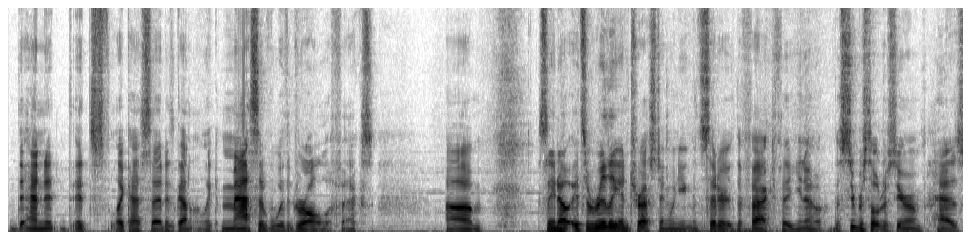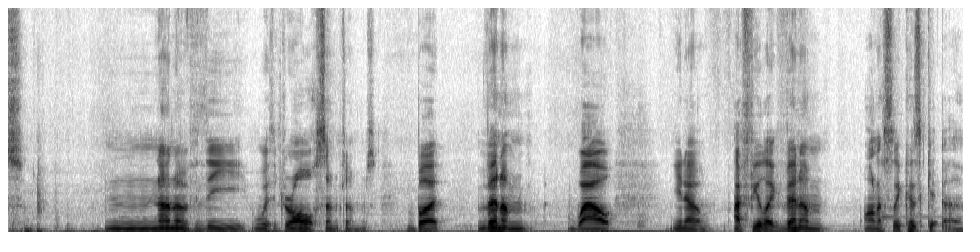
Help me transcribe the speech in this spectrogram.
the and it, it's like I said, it's got like massive withdrawal effects. Um, so you know, it's really interesting when you consider the fact that you know the super soldier serum has none of the withdrawal symptoms, but Venom, while you know, I feel like Venom, honestly, because uh,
